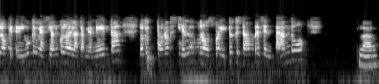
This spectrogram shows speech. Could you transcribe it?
lo que te digo que me hacían con lo de la camioneta, lo que estaban haciendo con los proyectos que estaban presentando. Claro.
